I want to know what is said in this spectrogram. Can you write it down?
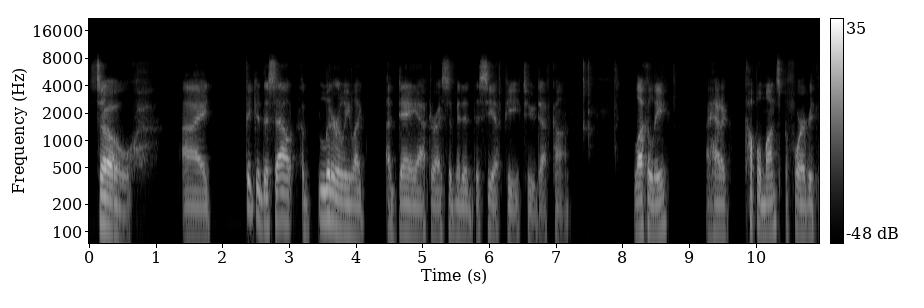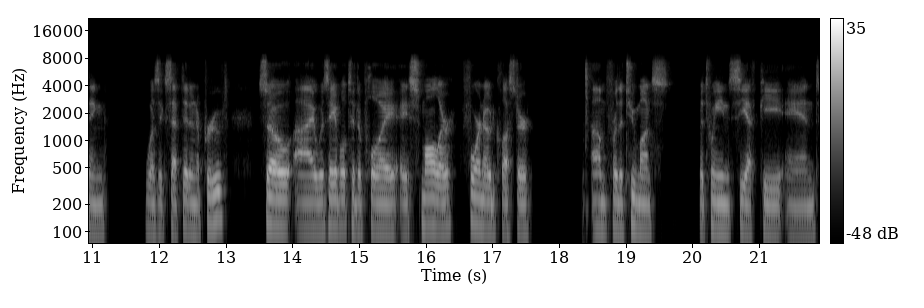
So I figured this out uh, literally like a day after I submitted the CFP to DEF CON. Luckily, I had a couple months before everything was accepted and approved. So I was able to deploy a smaller four node cluster um, for the two months between CFP and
